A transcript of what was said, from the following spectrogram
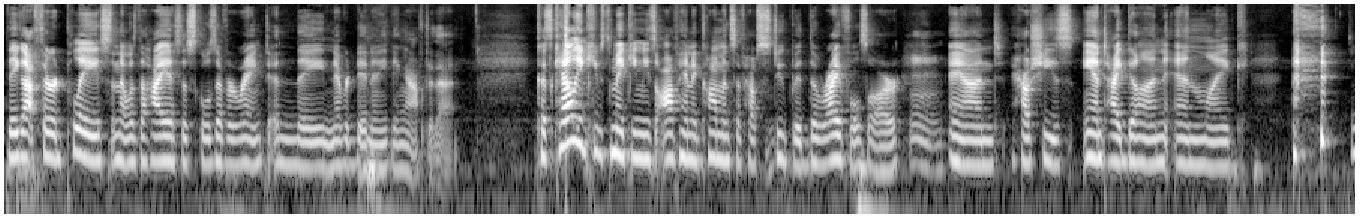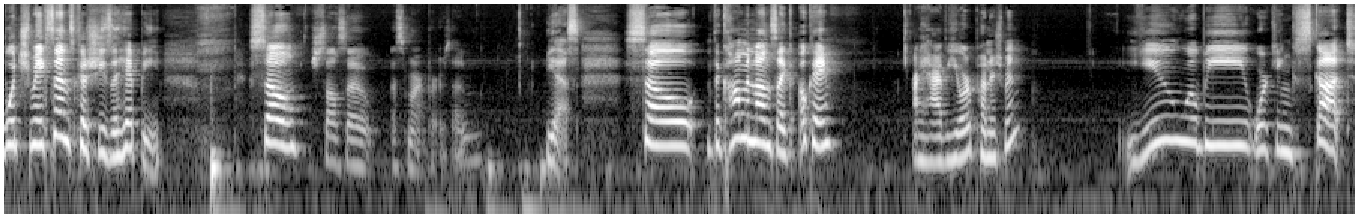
they got third place, and that was the highest the school's ever ranked, and they never did anything after that. Because Kelly keeps making these offhanded comments of how stupid the rifles are, mm. and how she's anti-gun and like, which makes sense because she's a hippie. So she's also a smart person. Yes. So the commandant's like, okay, I have your punishment. You will be working scut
